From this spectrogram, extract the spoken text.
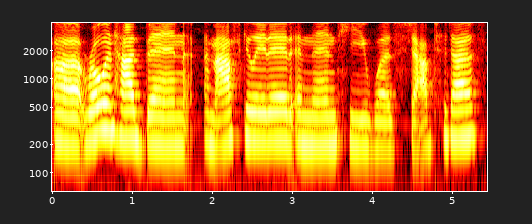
Uh, Roland had been emasculated and then he was stabbed to death.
